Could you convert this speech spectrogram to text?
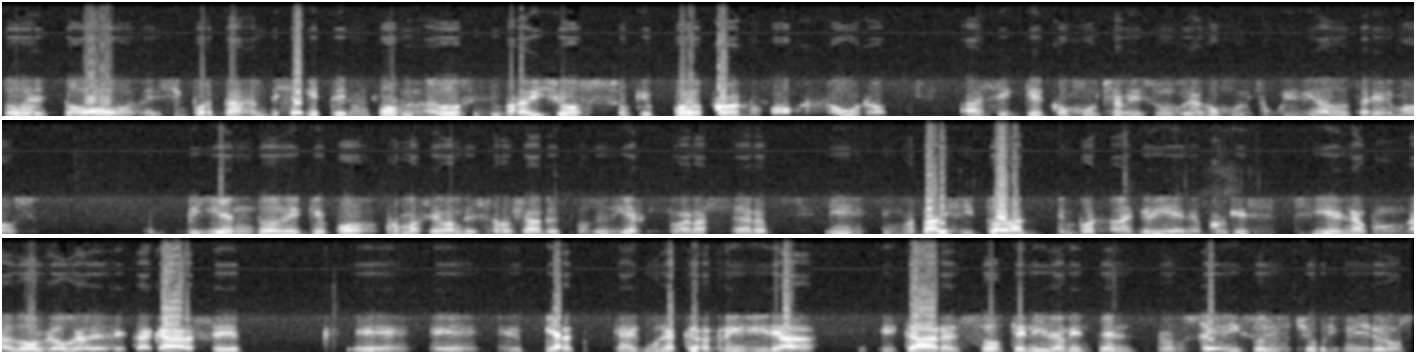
todo, esto es importante. Ya que esté en Fórmula 2 es maravilloso, que pueda probar en Fórmula 1, así que con mucha mesura, con mucho cuidado estaremos viendo de qué forma se van desarrollando estos días que van a ser importantes y toda la temporada que viene, porque si en la Fórmula 2 logra destacarse, eh, eh, alguna carrera, estar sostenidamente en los seis o ocho primeros,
